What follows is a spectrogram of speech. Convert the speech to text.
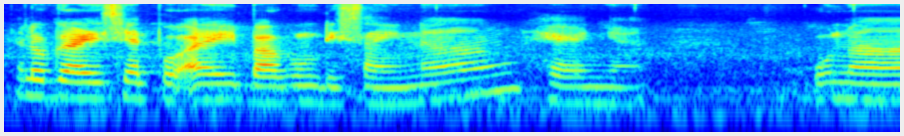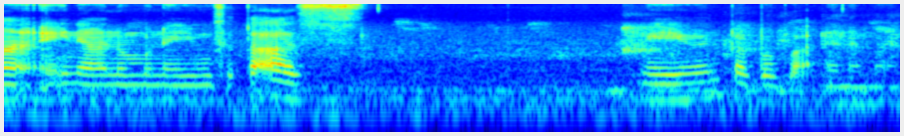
Hello guys, yan po ay bagong design ng hair niya. Una, inaano mo na yung sa taas. Ngayon, pababa na naman.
